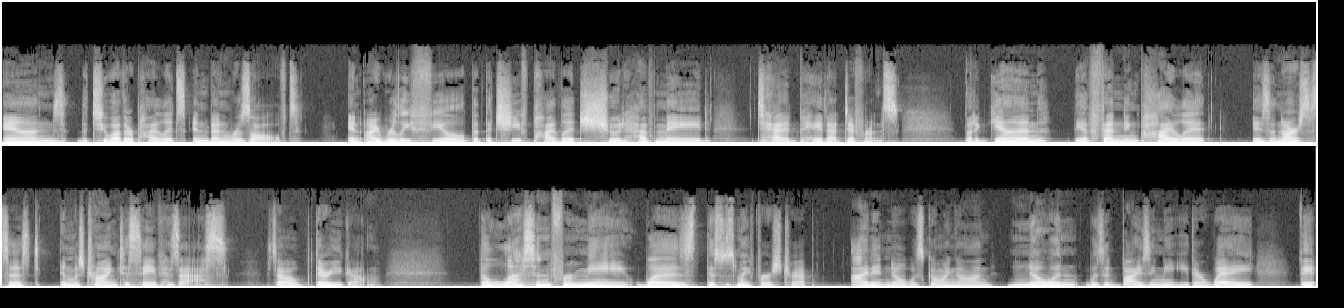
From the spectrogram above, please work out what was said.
and the two other pilots, and been resolved. And I really feel that the chief pilot should have made Ted pay that difference. But again, the offending pilot is a narcissist and was trying to save his ass. So there you go. The lesson for me was this was my first trip. I didn't know what was going on. No one was advising me either way. They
